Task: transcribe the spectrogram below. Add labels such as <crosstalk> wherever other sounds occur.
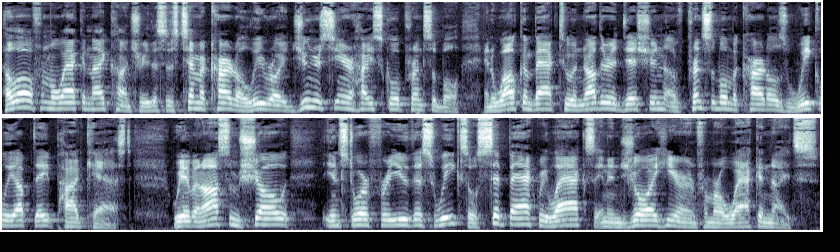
Hello from Knight Country. This is Tim McArdle, Leroy Junior Senior High School Principal, and welcome back to another edition of Principal McArdle's Weekly Update Podcast. We have an awesome show in store for you this week, so sit back, relax, and enjoy hearing from our Oatkan Knights.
